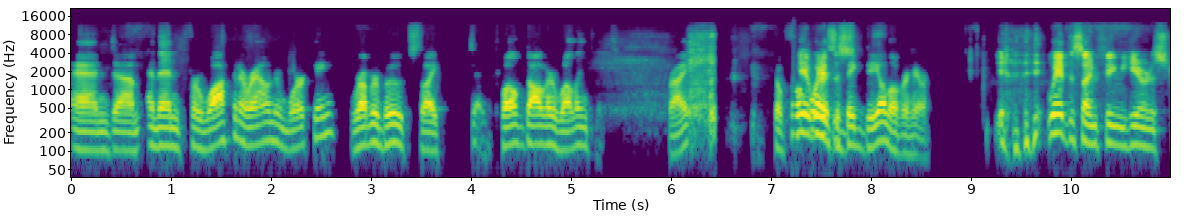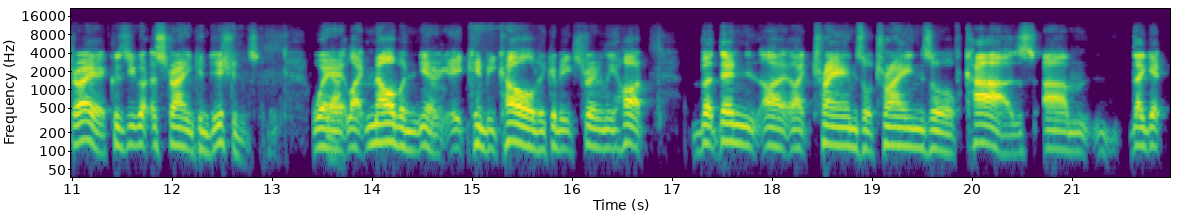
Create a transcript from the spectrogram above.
And um, and then for walking around and working, rubber boots like twelve dollar Wellingtons, right? So Yeah, we footwear have is a big deal over here. Yeah, we have the same thing here in Australia because you've got Australian conditions where, Yeah. like Melbourne, you know, it can be cold, it can be extremely hot, but then uh, like trams or trains or cars, um, they get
